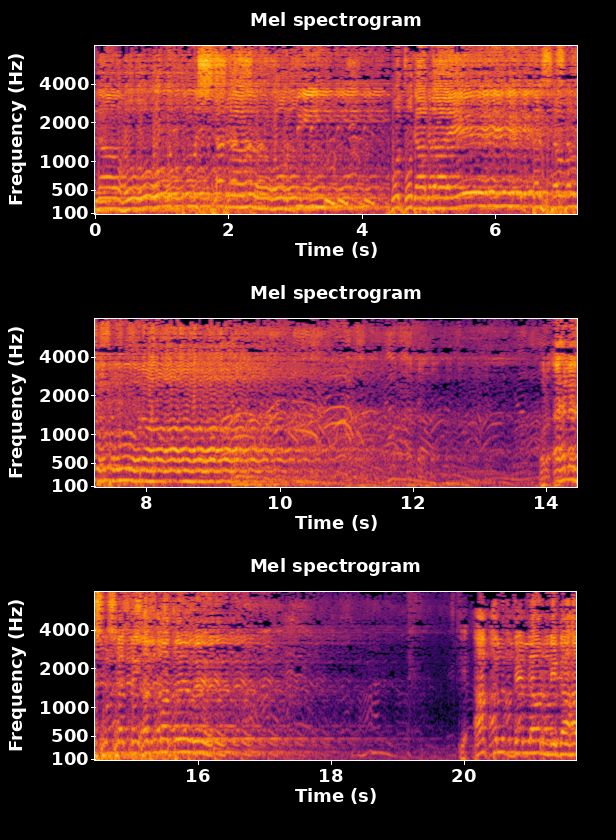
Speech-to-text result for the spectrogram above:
نہ ہو تو شرم ہوتی بدھ کا دائے تصورا اور اہل سنت کی عظمت کہ عقل دل اور نگاہ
